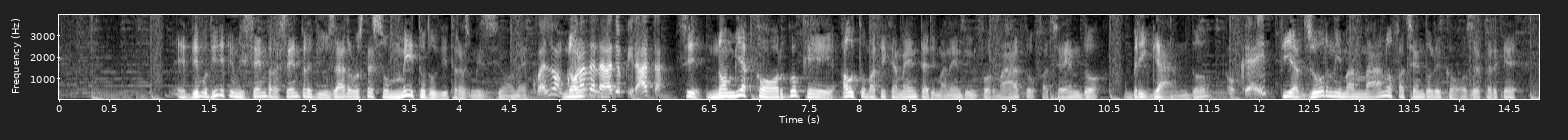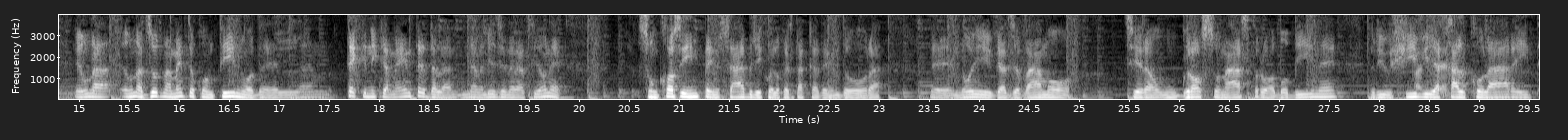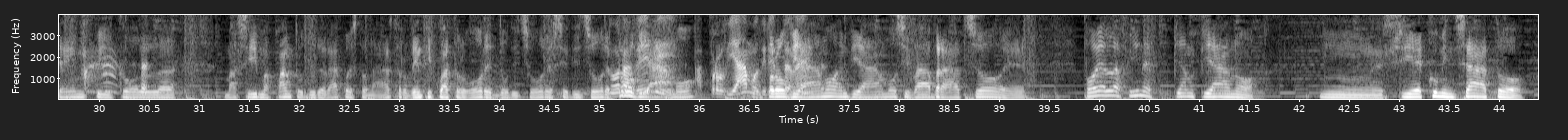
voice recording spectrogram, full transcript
e devo dire che mi sembra sempre di usare lo stesso metodo di trasmissione. Quello ancora Non- della radio pirata. Sì, non mi accorgo che automaticamente rimanendo informato, facendo, brigando, Ok. ti aggiorni man mano facendo le cose perché è, una- è un aggiornamento continuo del- tecnicamente dalla- nella mia generazione sono cose impensabili quello che sta accadendo ora Eh, noi viaggiavamo c'era un grosso nastro a bobine riuscivi a calcolare i tempi col ma sì ma quanto durerà questo nastro? 24 ore 12 ore 16 ore? Non proviamo. Ah, proviamo proviamo andiamo si va a braccio e poi alla fine pian piano mh, si è cominciato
